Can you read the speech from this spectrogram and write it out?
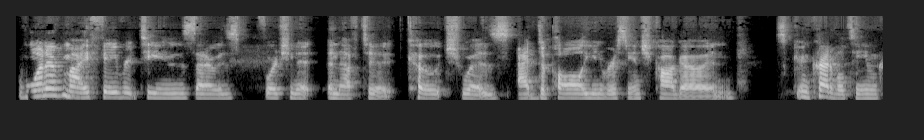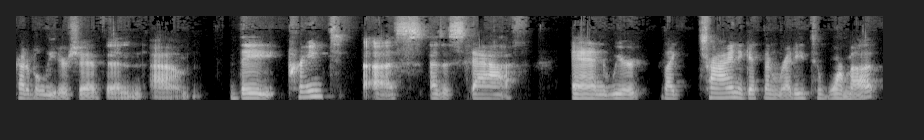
one of my favorite teams that I was fortunate enough to coach was at DePaul University in Chicago, and it's an incredible team, incredible leadership, and um, they pranked us as a staff, and we are like trying to get them ready to warm up,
